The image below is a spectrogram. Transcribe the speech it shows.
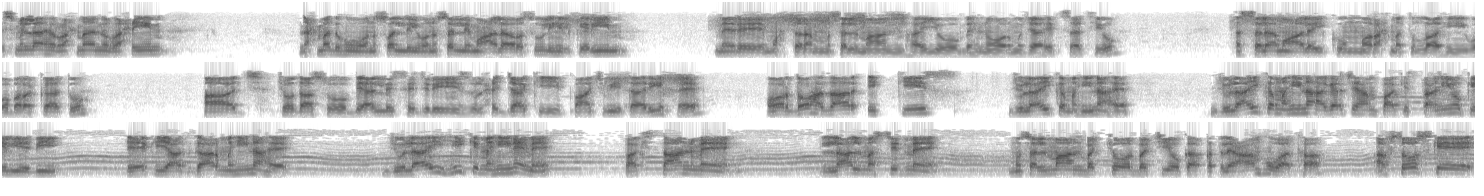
بسم الله الرحمن الرحيم نحمده ونصلي ونسلم على رسوله الكريم میرے محترم مسلمان بھائیوں بہنوں اور مجاہد ساتھیوں السلام علیکم ورحمۃ اللہ وبرکاتہ۔ آج چودہ سو بیالیس ہجری ذوالحجہ کی پانچویں تاریخ ہے اور دو ہزار اکیس جولائی کا مہینہ ہے۔ جولائی کا مہینہ اگرچہ ہم پاکستانیوں کے لیے بھی ایک یادگار مہینہ ہے، جولائی ہی کے مہینے میں پاکستان میں لال مسجد میں مسلمان بچوں اور بچیوں کا قتل عام ہوا تھا۔ افسوس کہ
